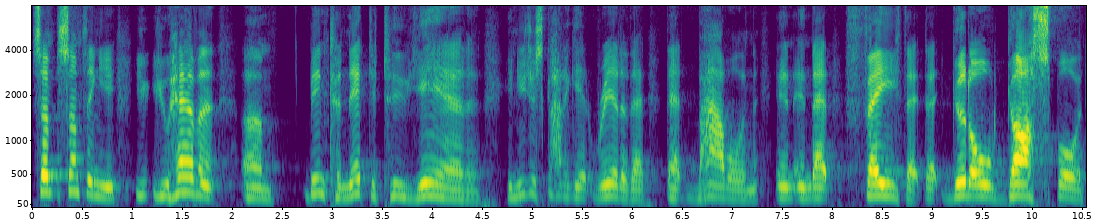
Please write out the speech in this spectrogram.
Some, something you, you, you haven't um, been connected to yet. And, and you just got to get rid of that, that Bible and, and, and that faith, that, that good old gospel. And,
